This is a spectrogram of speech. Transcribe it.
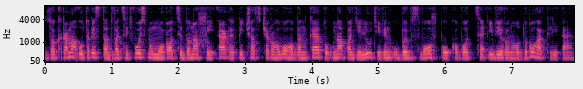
Зокрема, у 328 році до нашої ери під час чергового бенкету у нападі люті він убив свого ж полководця і вірного друга Кліта,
